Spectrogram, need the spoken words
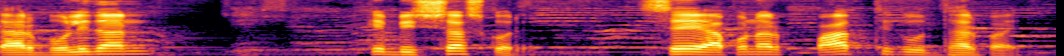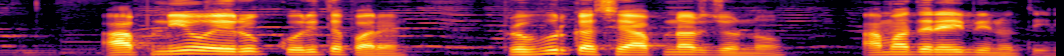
তার বলিদানকে বিশ্বাস করে, সে আপনার পাপ থেকে উদ্ধার পায়। আপনিও এরূপ করিতে পারেন। প্রভুর কাছে আপনার জন্য আমাদের এই বিনতি।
